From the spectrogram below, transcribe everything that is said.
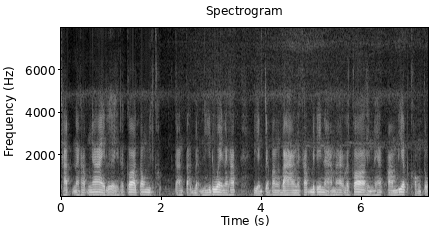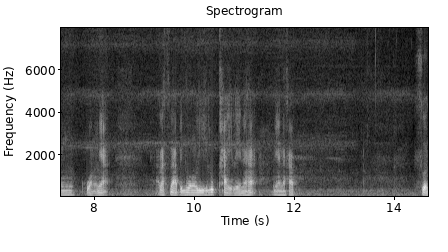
ชัดนะครับง่ายเลย แล้วก็ต้องมีการตัดแบบนี้ด้วยนะครับ เหรียญจะบางๆนะครับ ไม่ได้หนามาก แล้วก็เห็นไหมฮะความเรียบของตรงห่วงเนี่ย ลักษณะเป็นวงรีลูกไข่เลยนะฮะเนี่ยนะครับ ส่วน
